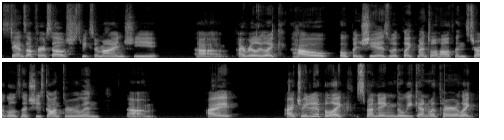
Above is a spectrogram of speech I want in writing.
stands up for herself, she speaks her mind, she um, I really like how open she is with like mental health and struggles that she's gone through, and um, I I tweeted it, but like spending the weekend with her, like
